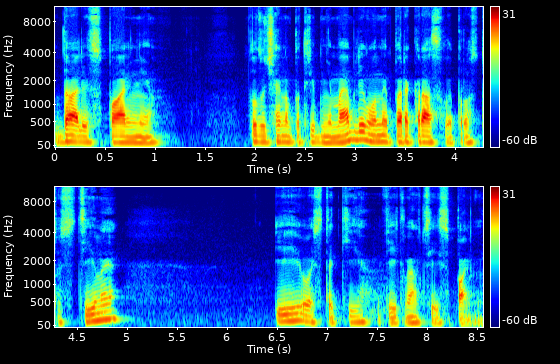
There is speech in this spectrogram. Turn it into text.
Далі в спальні Тут, звичайно, потрібні меблі, вони перекрасили просто стіни. І ось такі вікна в цій спальні.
